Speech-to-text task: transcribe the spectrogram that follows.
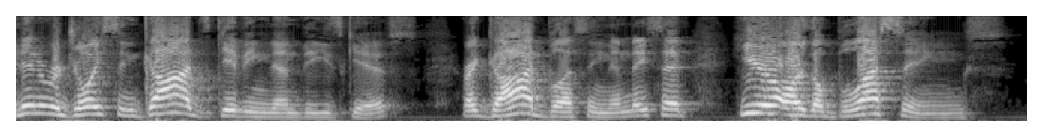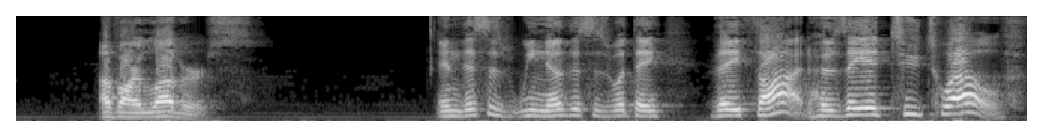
didn't rejoice in God's giving them these gifts, right? God blessing them. They said, here are the blessings of our lovers. And this is, we know this is what they, they thought. Hosea 2.12.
